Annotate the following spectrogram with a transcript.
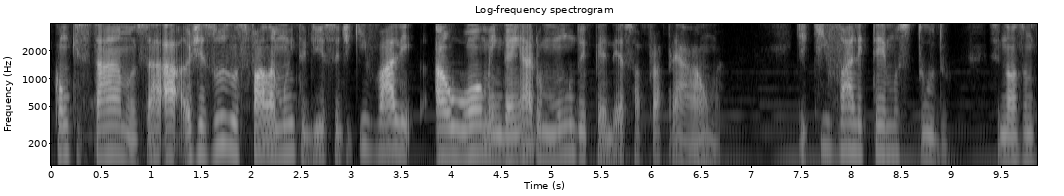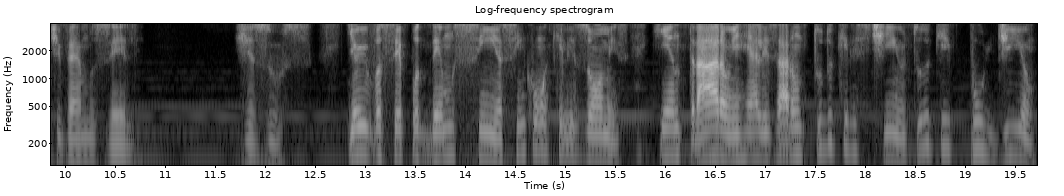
conquistarmos? A, a, Jesus nos fala muito disso. De que vale ao homem ganhar o mundo e perder a sua própria alma? De que vale termos tudo se nós não tivermos Ele, Jesus? E eu e você podemos sim, assim como aqueles homens que entraram e realizaram tudo que eles tinham, tudo que podiam,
